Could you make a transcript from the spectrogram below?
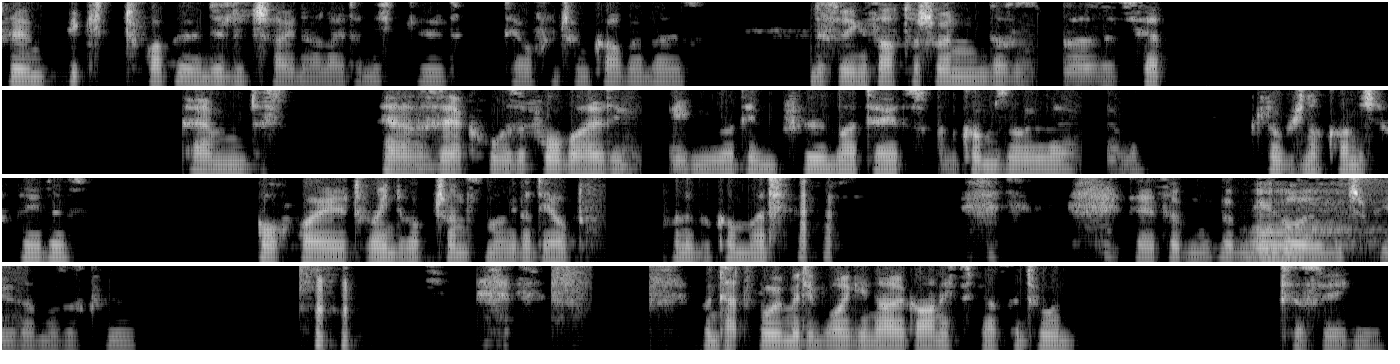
Film Big Trouble in Little China leider nicht gilt, der auch von John Carpenter ist. Und deswegen sagt er schon, dass es, es sehr, ähm, dass ja, sehr große Vorbehalte gegenüber dem Film hat, der jetzt kommen soll, glaube ich, noch gar nicht gedreht ist. Auch weil Dwayne The Rock Johnson mal wieder die Hauptrolle bekommen hat. der jetzt irgendwie oh. mitspielt, hat man das Gefühl. Und hat wohl mit dem Original gar nichts mehr zu tun. Deswegen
